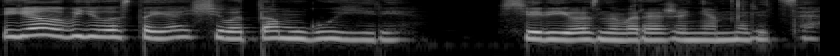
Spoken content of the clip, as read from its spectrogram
я увидела стоящего там Гуири серьезным выражением на лице.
